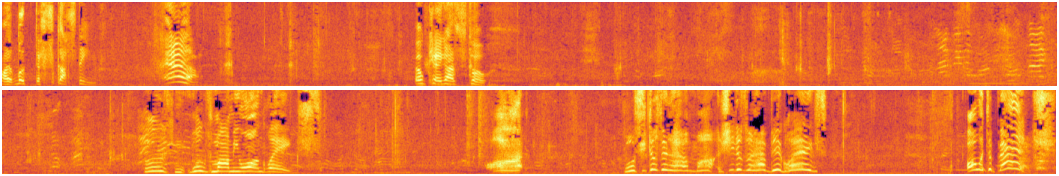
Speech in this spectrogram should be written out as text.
I look disgusting. Yeah. Okay, guys, let's go. Who's who's mommy long legs? Oh. Well, she doesn't have mom. She doesn't have big legs. Oh, it's a bench.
